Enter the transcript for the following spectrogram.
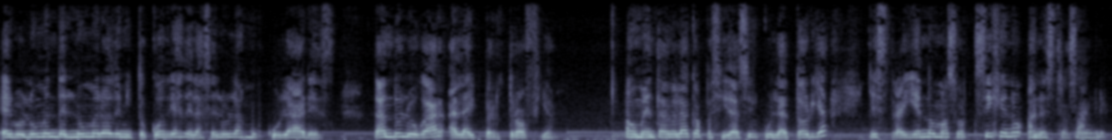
el volumen del número de mitocondrias de las células musculares, dando lugar a la hipertrofia, aumentando la capacidad circulatoria y extrayendo más oxígeno a nuestra sangre.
